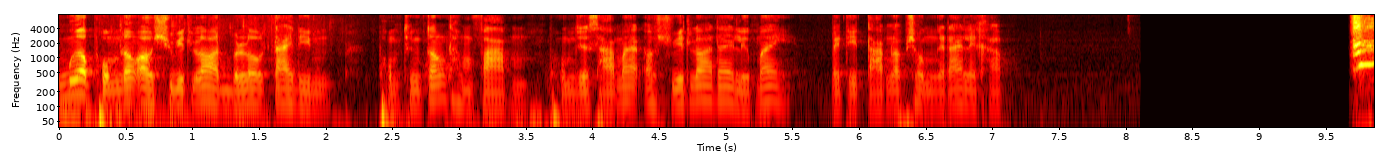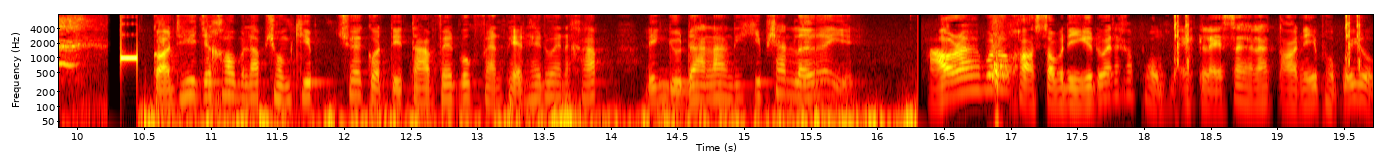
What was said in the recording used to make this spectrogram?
เมื่อผมต้องเอาชีวิตรอดบนโลกใต้ดิน ผมจึงต้องทำฟาร์ม ผมจะสามารถเอาชีวิตรอดได้หรือไม่ ไปติดตามรับชมกันได้เลยครับ ก่อนที่จะเข้าไปรับชมคลิป ช่วยกดติดตาม Facebook Fanpage ให้ด้วยนะครับ ลิงก์อยู่ด้านล่างที่คลิปชั่นเลย เอาละพวกเราขอสวัสดีกันด้วยนะครับผมเอ็กเลเซอร์และตอนนี้ผมก็อยู่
